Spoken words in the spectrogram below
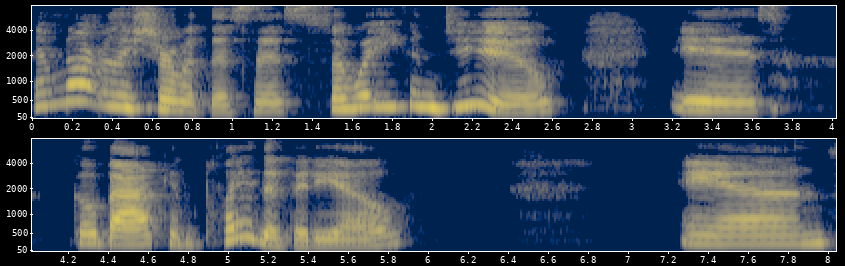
I'm not really sure what this is. So what you can do is go back and play the video and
